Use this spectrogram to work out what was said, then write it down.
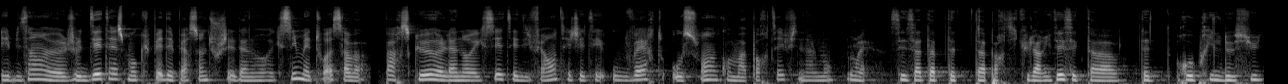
eh bien, je déteste m'occuper des personnes touchées d'anorexie, mais toi, ça va. Parce que l'anorexie était différente et j'étais ouverte aux soins qu'on m'apportait finalement. Ouais, c'est ça, peut-être ta particularité, c'est que tu as peut-être repris le dessus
